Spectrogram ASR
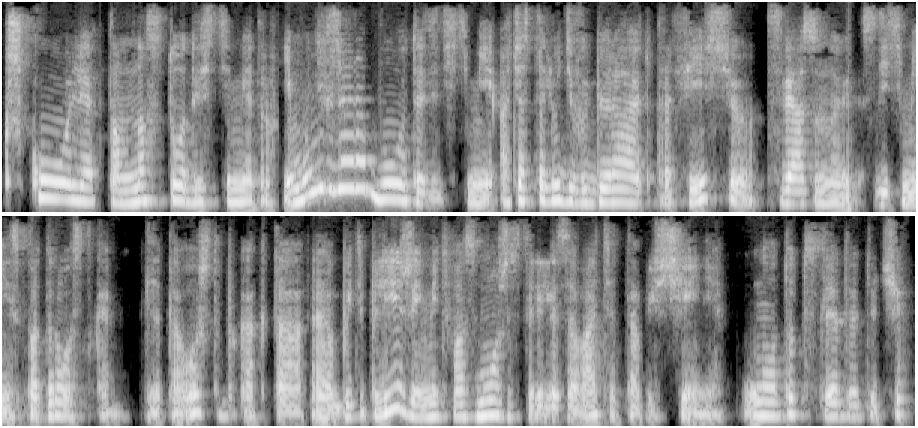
к школе там, на 100-200 метров, ему нельзя работать с детьми. А часто люди выбирают профессию, связанную с детьми и с подростками, для того, чтобы как-то э, быть ближе, иметь возможность реализовать это влечение. Но тут следует учесть,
